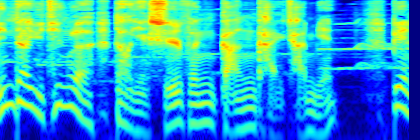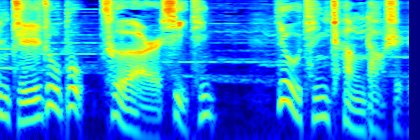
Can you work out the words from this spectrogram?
林黛玉听了，倒也十分感慨缠绵，便止住步，侧耳细听，又听唱道是。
